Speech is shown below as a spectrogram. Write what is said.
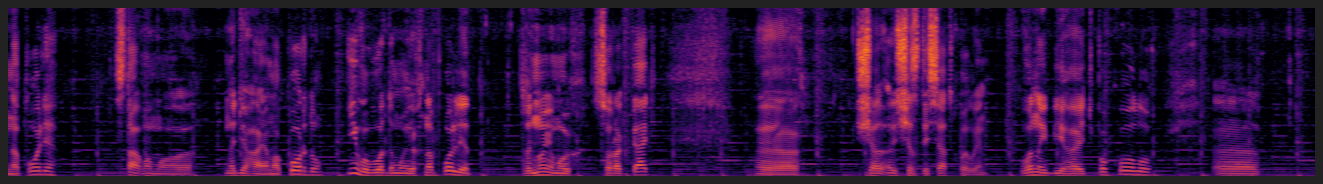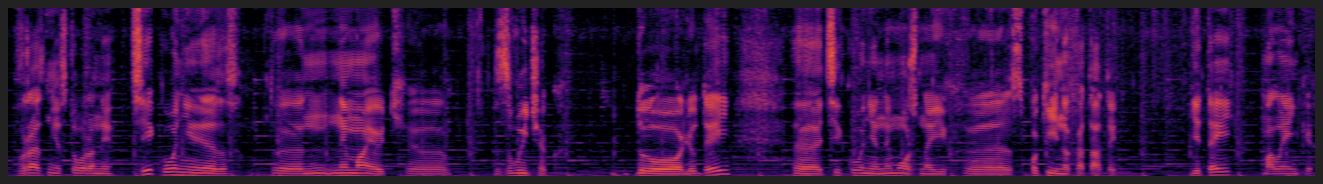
На полі, ставимо, надягаємо корду і виводимо їх на полі. Тренуємо їх 45 е, ща- 60 хвилин. Вони бігають по колу е, в різні сторони. Ці коні е, не мають звичок до людей. Ці коні не можна їх спокійно катати дітей маленьких.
